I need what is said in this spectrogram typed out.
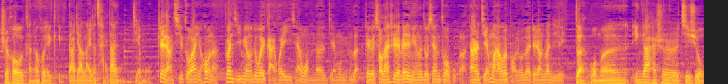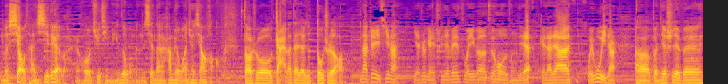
之后可能会给大家来个彩蛋节目。这两期做完以后呢，专辑名就会改回以前我们的节目名字，这个笑谈世界杯的名字就先做古了，但是节目还会保留在这张专辑里。对，我们应该还是继续我们的笑谈系列吧。然后具体名字我们现在还没有完全想好，到时候改了大家就都知道了。那这一期呢，也是给世界杯做一个最后的总结，给大家回顾一下。呃，本届世界杯。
